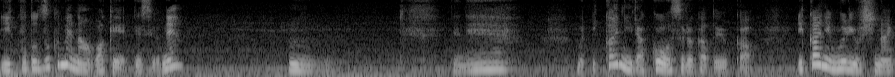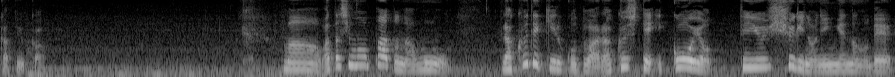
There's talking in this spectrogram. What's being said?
いいことずくめなわけですよね。うん、でね、まあ、いかに楽をするかというかいかに無理をしないかというかまあ私もパートナーも楽できることは楽していこうよっっていう主義の人間なので、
